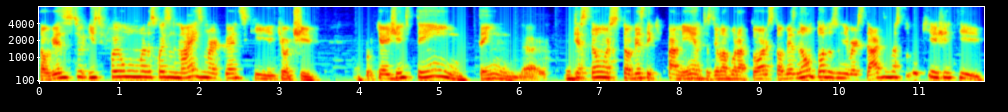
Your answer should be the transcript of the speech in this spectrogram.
Talvez isso, isso foi uma das coisas mais marcantes que, que eu tive. Porque a gente tem, tem uh, em questão, talvez, de equipamentos, de laboratórios, talvez não todas as universidades, mas tudo que a gente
